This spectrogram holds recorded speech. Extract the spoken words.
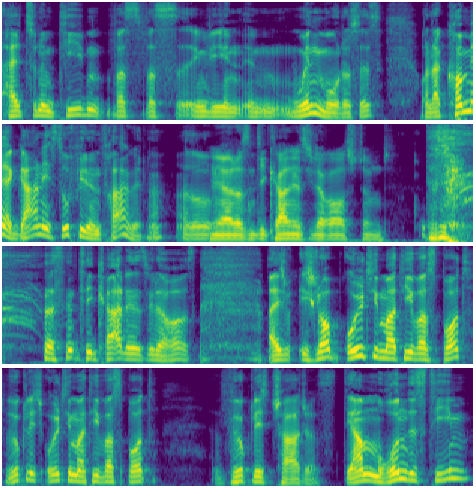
halt zu einem Team, was, was irgendwie in, im Win-Modus ist. Und da kommen ja gar nicht so viele in Frage, ne? Also. Ja, da sind die Cardinals wieder raus, stimmt. da sind die Cardinals wieder raus. Also ich, ich glaube, ultimativer Spot, wirklich ultimativer Spot, wirklich Chargers. Die haben ein rundes Team,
